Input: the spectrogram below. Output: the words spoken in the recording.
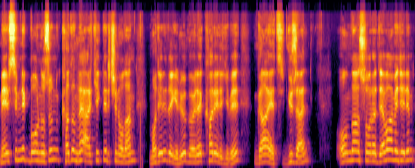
mevsimlik bornozun kadın ve erkekler için olan modeli de geliyor. Böyle kareli gibi gayet güzel. Ondan sonra devam edelim.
